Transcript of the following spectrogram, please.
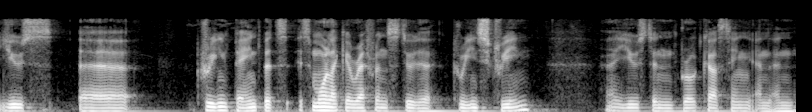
use uh, green paint, but it's more like a reference to the green screen uh, used in broadcasting and, and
